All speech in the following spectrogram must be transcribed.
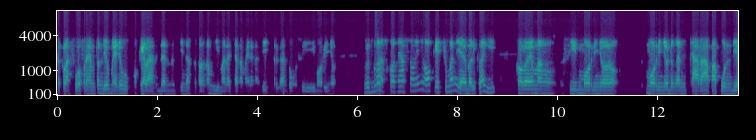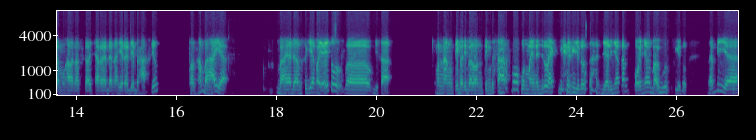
sekelas Wolverhampton dia mainnya oke lah dan pindah ke Tottenham gimana cara mainnya nanti tergantung si Mourinho. Menurut gua squadnya Arsenal ini oke, cuman ya balik lagi kalau emang si Mourinho Mourinho dengan cara apa pun dia menghalalkan segala cara dan akhirnya dia berhasil, Tottenham bahaya. Bahaya dalam segi apa ya itu eh, bisa menang tiba-tiba lawan tim besar walaupun mainnya jelek gitu. Jadinya kan poinnya bagus gitu. Tapi ya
